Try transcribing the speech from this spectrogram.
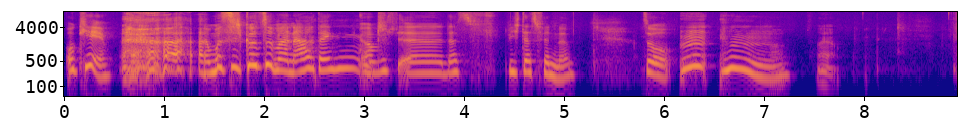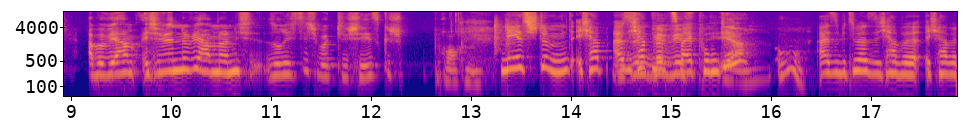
Okay. da muss ich kurz drüber nachdenken, ob ich, äh, das, wie ich das finde. So, Naja. Aber wir haben, ich finde, wir haben noch nicht so richtig über Klischees gesprochen. nee, es stimmt. Ich habe, also ich Sind habe noch wir- wir- zwei Punkte. Ja. Oh. Also beziehungsweise ich habe, ich habe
